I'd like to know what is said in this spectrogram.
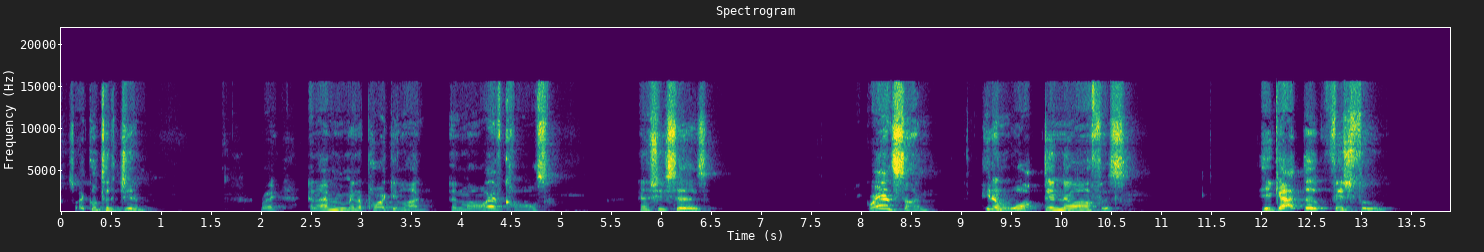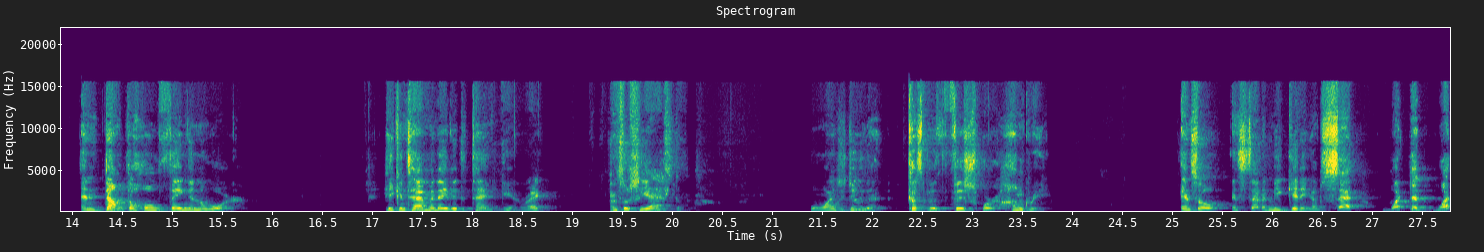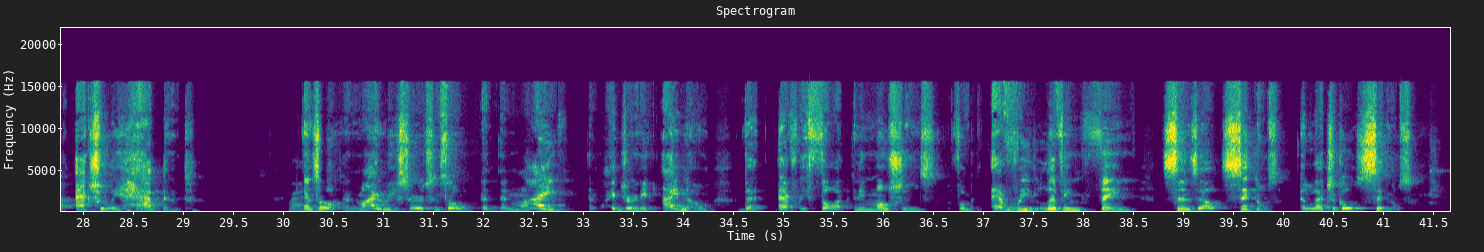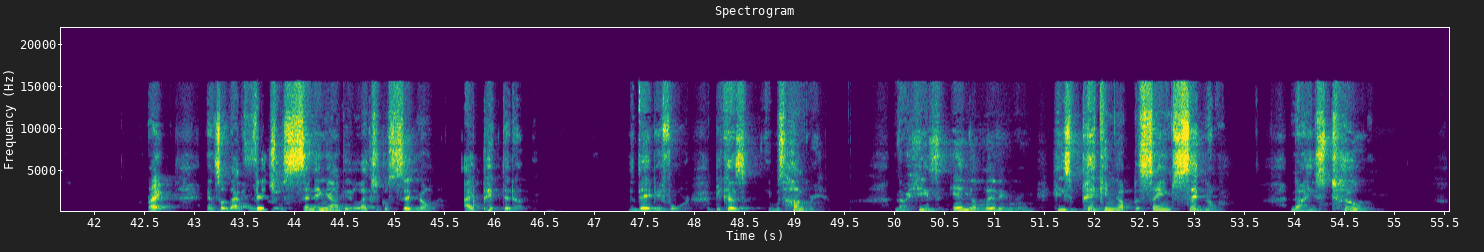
So I go to the gym, right? And I'm in a parking lot, and my wife calls, and she says, Grandson, he done walked in the office. He got the fish food and dumped the whole thing in the water. He contaminated the tank again, right? And so she asked him, Well, why'd you do that? Because the fish were hungry. And so instead of me getting upset, what did what actually happened? Right. And so in my research, and so in my in my journey, I know that every thought and emotions from every living thing sends out signals, electrical signals. Right? And so that fish was sending out the electrical signal. I picked it up the day before because it was hungry. Now he's in the living room. He's picking up the same signal. Now he's two.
